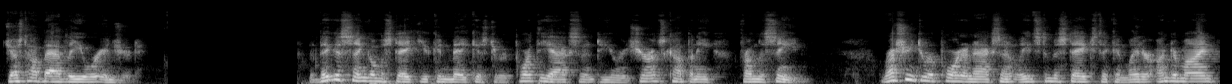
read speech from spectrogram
just how badly you were injured. The biggest single mistake you can make is to report the accident to your insurance company from the scene. Rushing to report an accident leads to mistakes that can later undermine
